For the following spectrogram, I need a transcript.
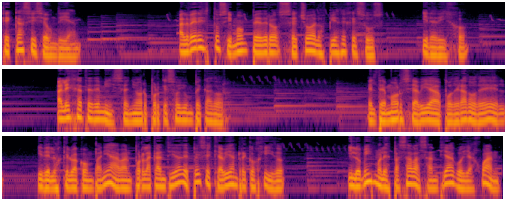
que casi se hundían. Al ver esto, Simón Pedro se echó a los pies de Jesús y le dijo, Aléjate de mí, Señor, porque soy un pecador. El temor se había apoderado de él y de los que lo acompañaban por la cantidad de peces que habían recogido, y lo mismo les pasaba a Santiago y a Juan,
